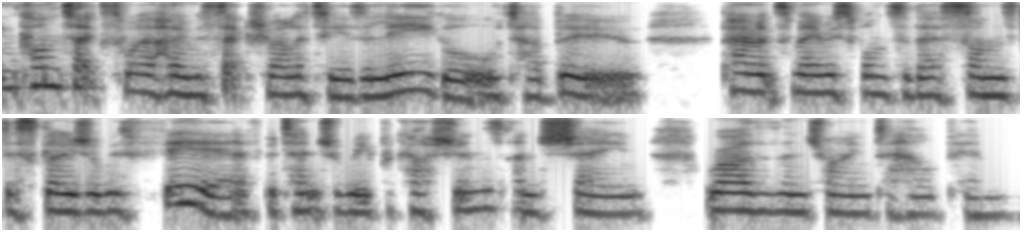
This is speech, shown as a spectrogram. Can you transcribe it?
In contexts where homosexuality is illegal or taboo, parents may respond to their son's disclosure with fear of potential repercussions and shame rather than trying to help him.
